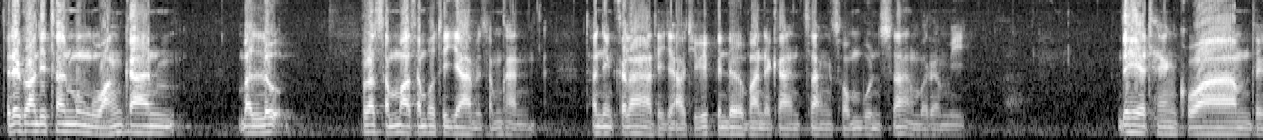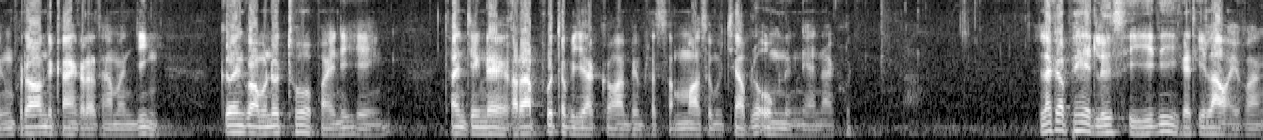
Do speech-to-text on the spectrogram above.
แต่ด้วยความที่ท่านมุ่งหวังการบรรลุพระสัมมาสัมพุทธญาณเป็นสำคัญ ท่านยังกล้าที่จะเอาชีวิตเป็นเดิมพันในการสั่งสมบุญสร้างบารมีด้วยเหตุแห่งความถึงพร้อมในการกระทำมันยิ่ง เกินกว่ามนุษย์ทั่วไปนี่เอง ท่านจึงได้รับพุทธบัญญักรเป็นพระสัมมาสัมพุทธเจ้าพระองค์หนึ่งในอนาคต แล้วก็เพศฤาษีนี่ก็ที่เล่าให้ฟัง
